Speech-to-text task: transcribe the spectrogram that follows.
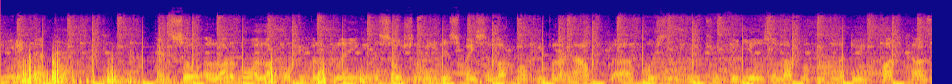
during that time. And so a lot more, a lot more people are playing in the social media space. A lot more people are now uh, posting YouTube videos. A lot more people are doing podcasts.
